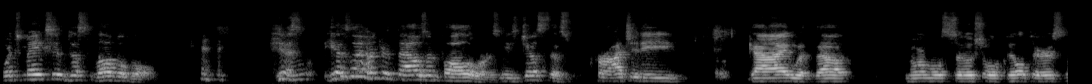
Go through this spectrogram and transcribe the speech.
Which makes him just lovable. He has, he has a hundred thousand followers, and he's just this crotchety guy without normal social filters.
